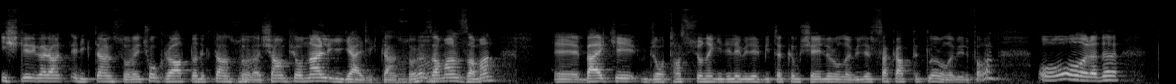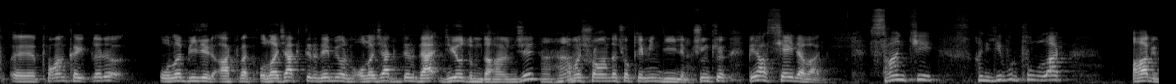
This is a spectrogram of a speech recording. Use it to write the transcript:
işleri garantiledikten sonra, çok rahatladıktan sonra, Şampiyonlar Ligi geldikten sonra zaman zaman e, belki rotasyona gidilebilir, bir takım şeyler olabilir, sakatlıklar olabilir falan. O, o arada e, puan kayıpları olabilir. Artık bak olacaktır demiyorum. Olacaktır de- diyordum daha önce. Aha. Ama şu anda çok emin değilim. Çünkü biraz şey de var. Sanki hani Liverpool'lar abi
